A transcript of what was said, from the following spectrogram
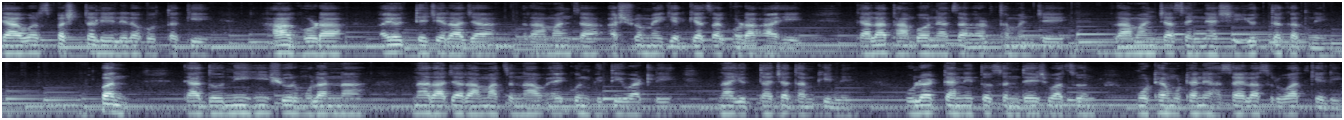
त्यावर स्पष्ट लिहिलेलं होतं की हा घोडा अयोध्येचे राजा रामांचा अश्वमेघ यज्ञाचा घोडा आहे. त्याला थांबवण्याचा अर्थ म्हणजे रामांच्या सैन्याशी युद्ध करणे. पण त्या दोन्हीही शूर मुलांना ना राजा रामाचं नाव ऐकून भीती वाटली ना युद्धाच्या धमकीने. उलट त्यांनी तो संदेश वाचून मोठ्या मोठ्याने हसायला सुरुवात केली.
